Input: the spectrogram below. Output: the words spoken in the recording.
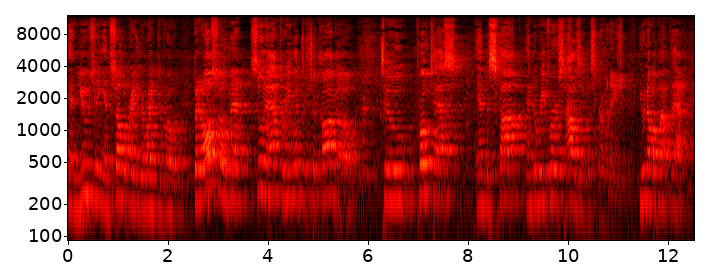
and using and celebrating the right to vote. But it also meant soon after he went to Chicago to protest and to stop and to reverse housing discrimination. You know about that.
